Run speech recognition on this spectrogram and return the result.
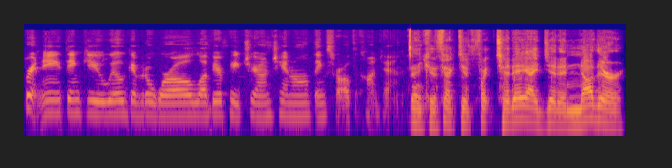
Brittany, thank you. We'll give it a whirl. Love your Patreon channel. Thanks for all the content. Thank you. In fact, today I did another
